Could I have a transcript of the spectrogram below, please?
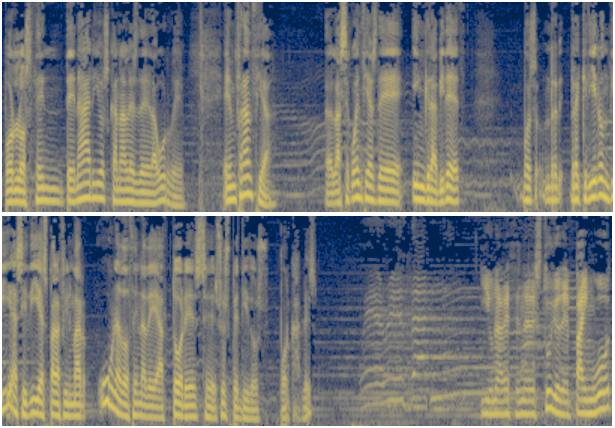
por los centenarios canales de la urbe. En Francia, eh, las secuencias de ingravidez pues re- requirieron días y días para filmar una docena de actores eh, suspendidos por cables. Y una vez en el estudio de Pinewood,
